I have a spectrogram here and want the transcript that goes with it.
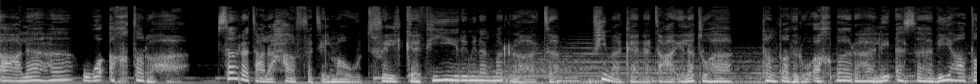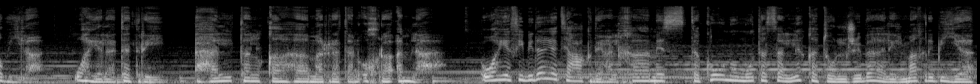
أعلاها وأخطرها. سارت على حافة الموت في الكثير من المرات فيما كانت عائلتها تنتظر أخبارها لأسابيع طويلة وهي لا تدري هل تلقاها مرة أخرى أم لا. وهي في بداية عقدها الخامس تكون متسلقة الجبال المغربية.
